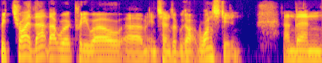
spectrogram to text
we tried that. That worked pretty well um, in terms of we got one student, and then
